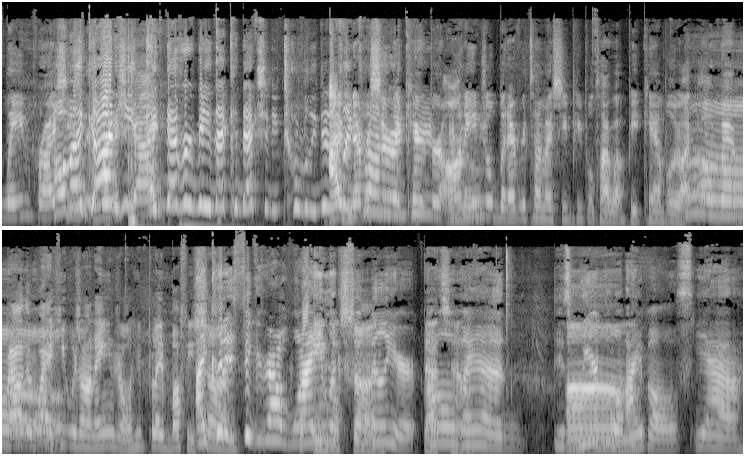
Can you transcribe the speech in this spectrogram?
Lane Price, Oh my god, he, guy. I never made that connection. He totally did. I've play never Connor seen that character on Angel. But every time I see people talk about Pete Campbell, they're like, "Oh, by, by the way, he was on Angel. He played Buffy's I son." couldn't figure out why he looked familiar. That's oh him. man, his weird little Um, eyeballs. Yeah.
